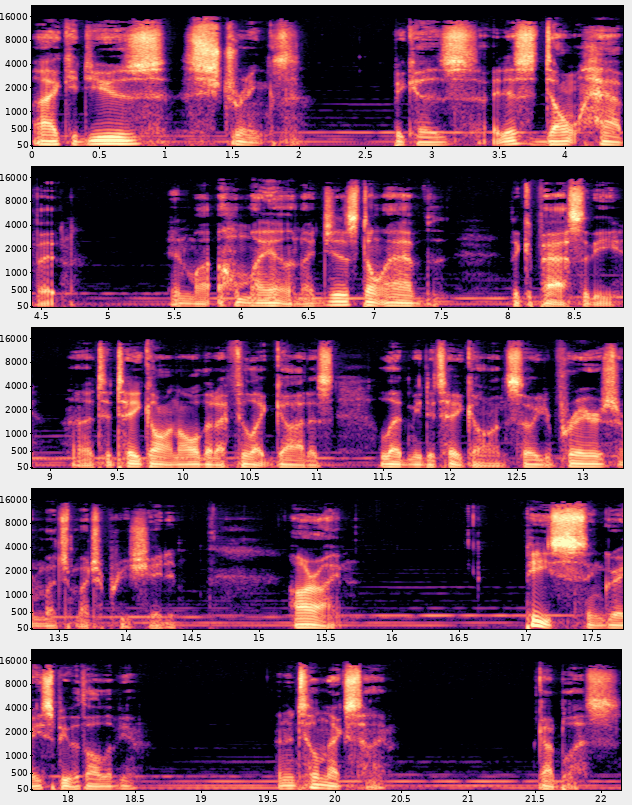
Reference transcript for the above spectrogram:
I could use strength because I just don't have it in my on my own. I just don't have the capacity uh, to take on all that I feel like God has led me to take on. So your prayers are much much appreciated. All right. Peace and grace be with all of you. And until next time, God bless.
